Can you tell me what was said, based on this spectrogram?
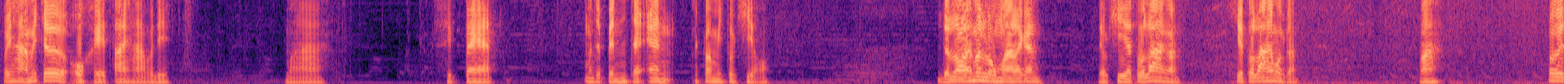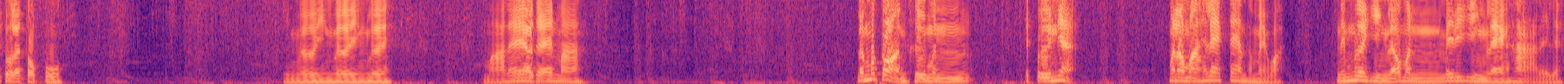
ไปหาไม่เจอ โอเค ตายหาพอดี มาสิบแปดมันจะเป็นใจแอนแล้วก็มีตัวเขียว เดี๋ยวรอให้มันลงมาแล้วกัน เดี๋ยวเคลียร์ตัวล่างก่อน เคลียร์ตัวล่างให้หมดก่อน มาเอ้ย ตัวอะไรตกกูยิงเลยยิงเลยยิงเลย มาแล้วใจแอนมา แล้วเมื่อก่อนคือมันไอปืนเนี่ย มันเอามาให้แลกแต้มทำไมวะ ในเมื่อยิงแล้วมันไม่ได้ยิงแรงหาอะไรเลย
